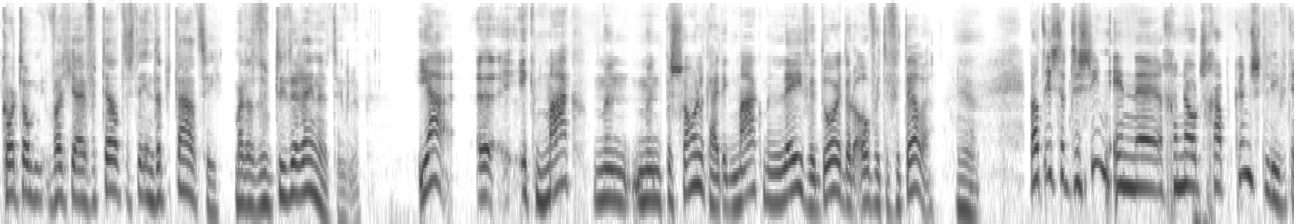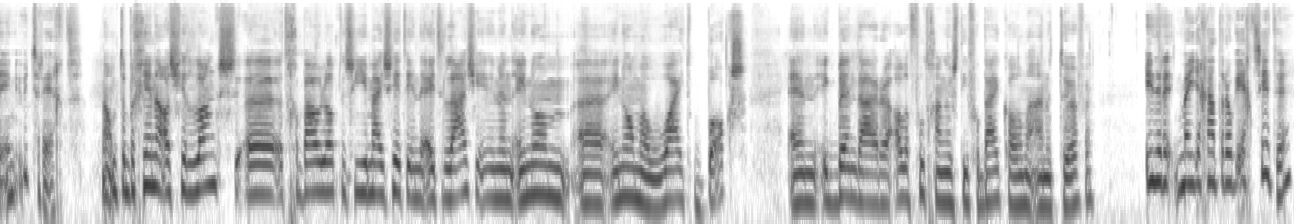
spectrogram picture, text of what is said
Kortom, wat jij vertelt is de interpretatie. Maar dat doet iedereen natuurlijk. Ja, eh, ik maak mijn, mijn persoonlijkheid, ik maak mijn leven door erover te vertellen. Ja. Wat is er te zien in uh, Genootschap Kunstliefde in Utrecht? Nou, om te beginnen, als je langs uh, het gebouw loopt... dan zie je mij zitten in de etalage in een enorm, uh, enorme white box. En ik ben daar alle voetgangers die voorbij komen aan het turven. Iedereen, maar je gaat er ook echt zitten?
